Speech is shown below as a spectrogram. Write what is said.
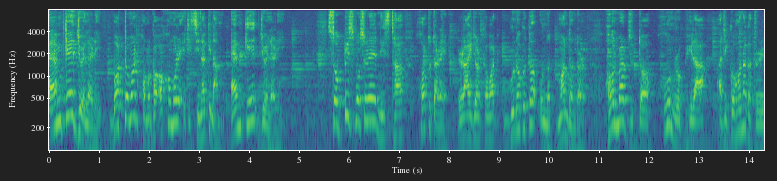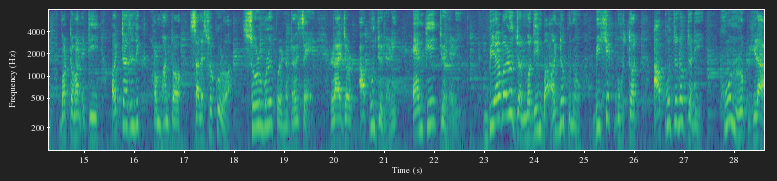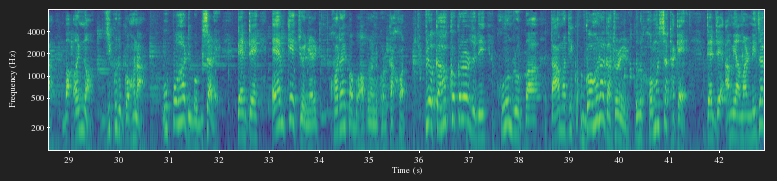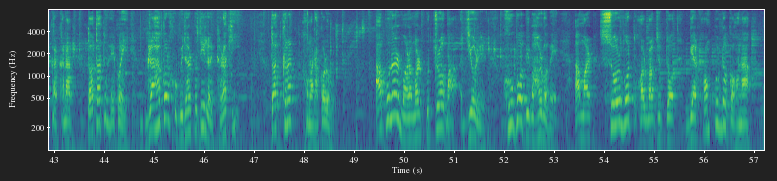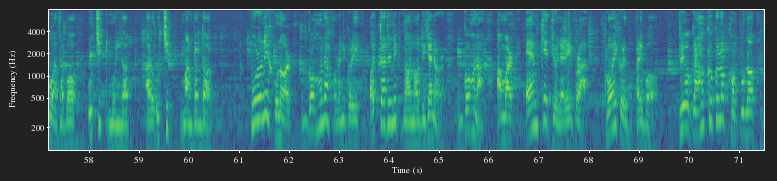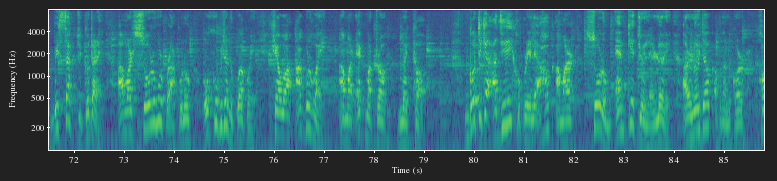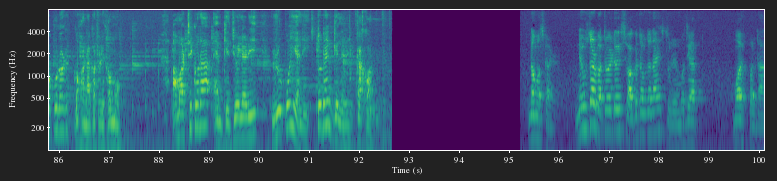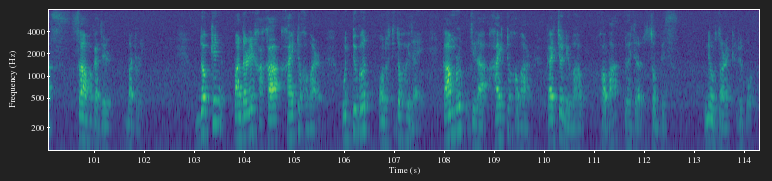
M K jewellery বৰ্তমান সমগ্ৰ অসমৰে এটি চিনাকি নাম এম কে জুৱেলাৰী চৌব্বিছ বছৰে নিষ্ঠা সততাৰে ৰাইজৰ সেৱাত গুণগত উন্নত মানদণ্ডৰ হলমাৰ্কযুক্ত সোণ ৰূপ হীৰা আদি গহনা গাঁঠৰিৰ বৰ্তমান এটি অত্যাধুনিক সম্ভ্ৰান্ত চালে চকুৰোৱা শ্ব'ৰুমলৈ পৰিণত হৈছে ৰাইজৰ আপোন জুৱেলাৰী এম কে জুৱেলাৰী বিয়া বাৰু জন্মদিন বা অন্য কোনো বিশেষ মুহূৰ্তত আপোনজনক যদি সোণ ৰূপ হীৰা বা অন্য যিকোনো গহনা উপহাৰ দিব বিচাৰে তেন্তে এম কে জুৱেলাৰীক সদায় পাব আপোনালোকৰ কাষত। প্ৰিয় গ্ৰাহকসকলৰ যদি সোণ ৰূপ বা তাম আদি গহনা গাঁঠৰিৰ কোনো সমস্যা থাকে তেন্তে আমি আমাৰ নিজা কাৰখানাত ততাতৈয়াকৈ গ্ৰাহকৰ সুবিধাৰ প্ৰতি লক্ষ্য ৰাখি তৎক্ষণাত সমাধা কৰোঁ। আপোনাৰ মৰমৰ পুত্ৰ বা জীয়ৰীৰ শুভ বিবাহৰ বাবে আমাৰ শ্ব'ৰুমত হলমাৰ্কযুক্ত বিয়াৰ সম্পূৰ্ণ গহনা পোৱা যাব উচিত মূল্যত আৰু উচিত মানদণ্ডত। পুৰণি সোণৰ গহনা সলনি কৰি অত্যাধুনিক ন ন ডিজাইনৰ গহনা আমাৰ এম কে জুৱেলাৰীৰ পৰা ক্ৰয় কৰিব পাৰিব। প্ৰিয় গ্ৰাহকসকলক সম্পূৰ্ণ বিশ্বাসযোগ্যতাৰে আমাৰ শ্ব'ৰুমৰ পৰা কোনো অসুবিধা নোপোৱাকৈ সেৱা আগবঢ়োৱাই আমাৰ একমাত্ৰ লক্ষ্য। গতিকে আজিয়েই সপৰিয়ালে আহক আমাৰ শ্ব'ৰুম এম কে জুৱেলাৰীলৈ আৰু লৈ যাওক আপোনালোকৰ সপোনৰ গহনা গাঁঠৰিসমূহ আমাৰ ঠিকনা এম কে জুৱেলাৰী ৰূপহীয়ালি ষ্টুডেণ্ট গেলেৰীৰ কাষত। নমস্কাৰ। নিউজৰ বাতৰিলৈ স্বাগতম জনাই ষ্টুডিঅ'ৰ মজিয়াত মই উৎপল দাস চাওঁ আজিৰ বাতৰি। দক্ষিণ পাণ্ডাৰীৰ শাখা সাহিত্য সভাৰ উদ্যোগত অনুষ্ঠিত হৈ যায়। কামৰূপ জিলা সাহিত্য সভাৰ কাৰ্যনিৰ্বাহক সভা দুহেজাৰ চৌব্বিছ। নিউজৰ এক ৰিপৰ্ট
